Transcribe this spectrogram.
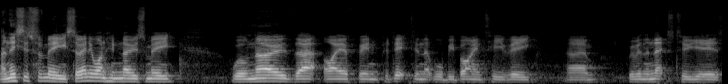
and this is for me. So anyone who knows me will know that I have been predicting that we'll be buying TV um, within the next two years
